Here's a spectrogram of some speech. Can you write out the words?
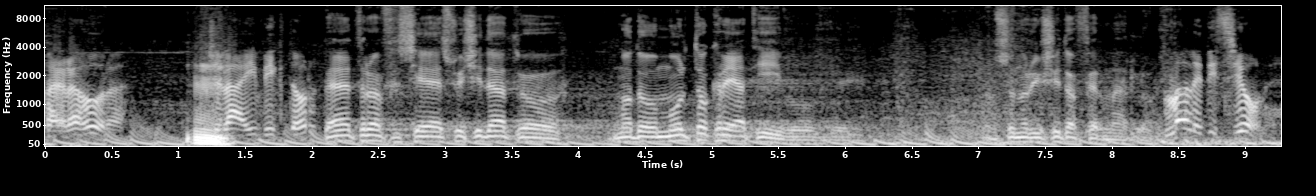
Era ora. Ce l'hai, Victor? Petrov si è suicidato in modo molto creativo. e Non sono riuscito a fermarlo. Maledizione.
